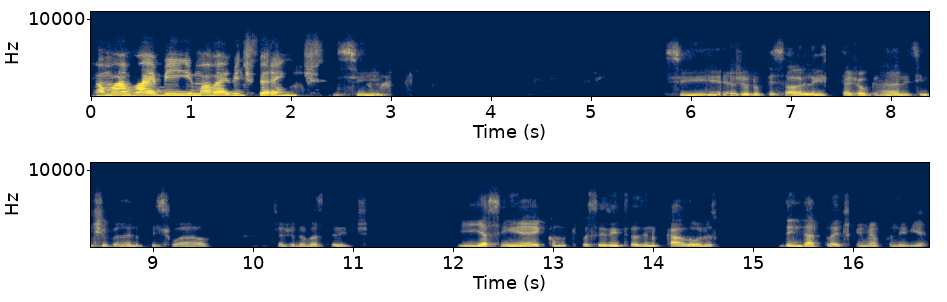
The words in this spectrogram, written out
É uma vibe, uma vibe diferente. Sim. Sim, ajuda o pessoal ali que tá jogando, incentivando o pessoal. Te ajuda bastante. E assim, é, como que vocês vêm trazendo calor dentro da Atlética em minha pandemia?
